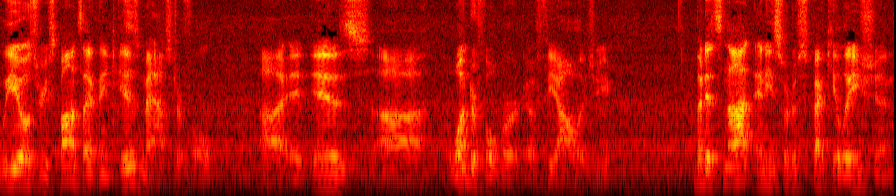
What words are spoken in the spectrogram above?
Leo's response, I think, is masterful. Uh, it is uh, a wonderful work of theology, but it's not any sort of speculation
